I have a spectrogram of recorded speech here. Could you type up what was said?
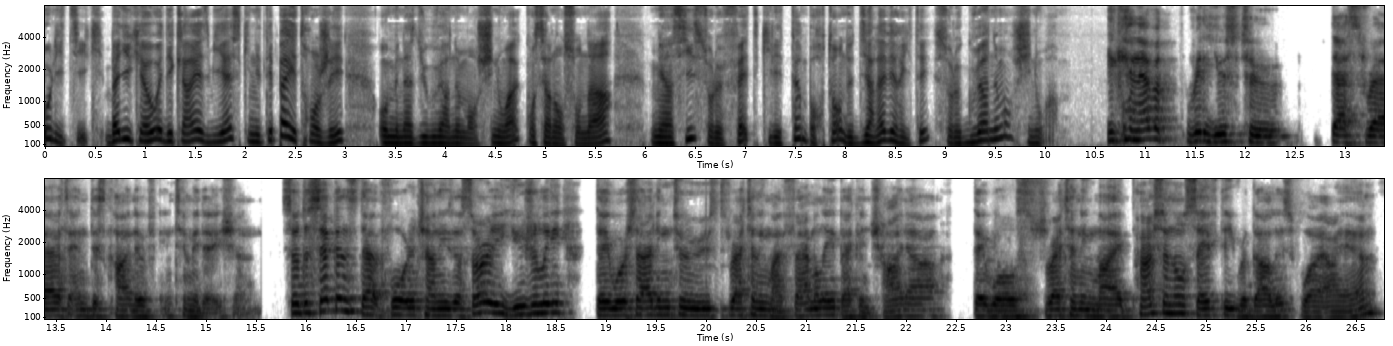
politique. Badukao a déclaré à SBS qu'il n'était pas étranger aux menaces du gouvernement chinois concernant son art, mais insiste sur le fait qu'il est important de dire la vérité sur le gouvernement chinois. You can never really used to death threat and this kind of intimidation. So the second step for the Chinese authority, usually they were starting to threatening my family back in China. They were threatening my personal safety regardless where I am.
